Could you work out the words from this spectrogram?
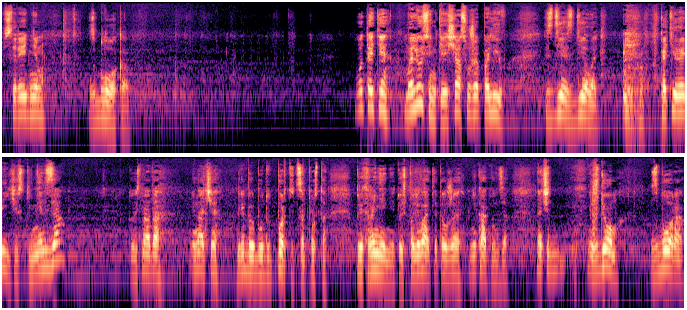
в среднем с блока. Вот эти малюсенькие, сейчас уже полив здесь делать категорически нельзя. То есть надо, иначе грибы будут портиться просто при хранении. То есть поливать это уже никак нельзя. Значит, ждем сбора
